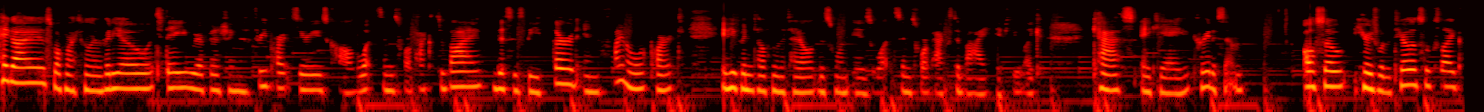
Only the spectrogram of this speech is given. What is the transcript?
Hey guys, welcome back to another video. Today we are finishing a three-part series called What Sims 4 Packs to Buy. This is the third and final part. If you couldn't tell from the title, this one is What Sims 4 Packs to Buy if you like CAS, aka Create a Sim. Also, here's what the tier list looks like.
